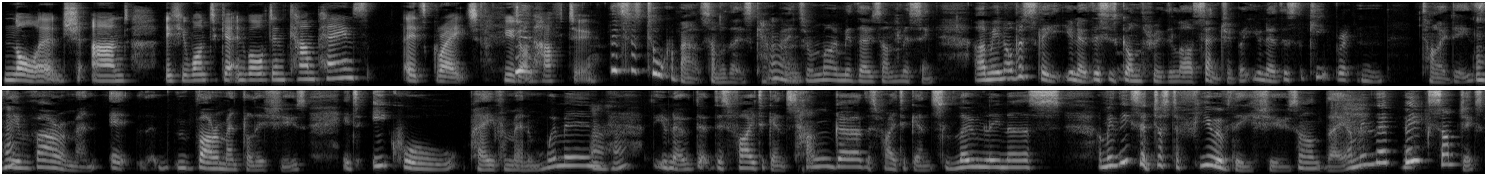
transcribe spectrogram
knowledge. And if you want to get involved in campaigns, it's great. You don't have to. Let's just talk about some of those campaigns. Mm. Remind me of those I'm missing. I mean, obviously, you know, this has gone through the last century, but you know, there's the Keep Britain Tidy, it's the mm-hmm. environment, it, environmental issues, it's equal pay for men and women, mm-hmm. you know, th- this fight against hunger, this fight against loneliness. I mean, these are just a few of the issues, aren't they? I mean, they're mm. big subjects,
